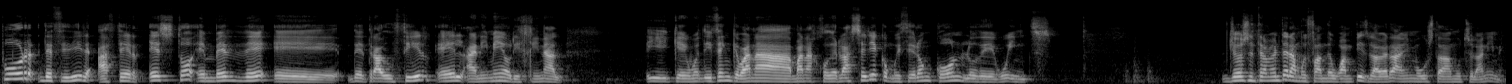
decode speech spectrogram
por decidir hacer esto en vez de, eh, de traducir el anime original. Y que dicen que van a, van a joder la serie como hicieron con lo de Wings. Yo sinceramente era muy fan de One Piece, la verdad, a mí me gustaba mucho el anime.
